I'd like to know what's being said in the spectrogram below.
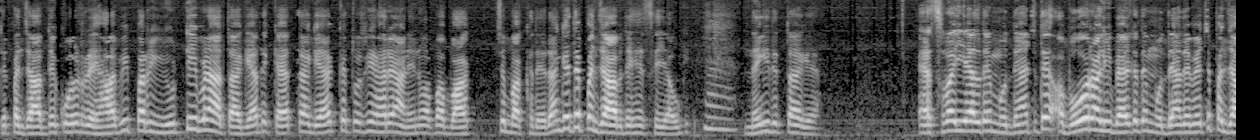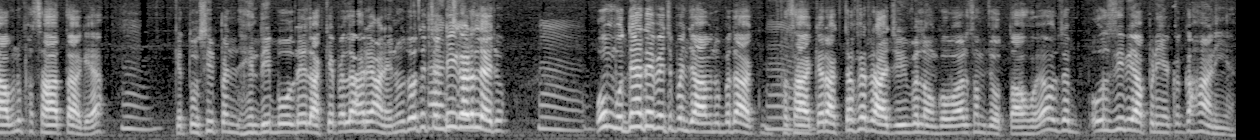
ਤੇ ਪੰਜਾਬ ਦੇ ਕੋਲ ਰਿਹਾ ਵੀ ਪਰ ਯੂਟੀ ਬਣਾਤਾ ਗਿਆ ਤੇ ਕਹਿਤਾ ਗਿਆ ਕਿ ਤੁਸੀਂ ਹਰਿਆਣੇ ਨੂੰ ਆਪਾਂ ਬਾਅਦ ਚ ਵੱਖ ਦੇ ਦਾਂਗੇ ਤੇ ਪੰਜਾਬ ਦੇ ਹਿੱਸੇ ਆਊਗੀ ਨਹੀਂ ਦਿੱਤਾ ਗਿਆ ਐਸਵਾਈਐਲ ਦੇ ਮੁੱਦਿਆਂ 'ਚ ਤੇ ਅਬੋਰ ਵਾਲੀ ਬੈਲਟ ਦੇ ਮੁੱਦਿਆਂ ਦੇ ਵਿੱਚ ਪੰਜਾਬ ਨੂੰ ਫਸਾਤਾ ਗਿਆ ਕਿ ਤੁਸੀਂ ਹਿੰਦੀ ਬੋਲਦੇ ਇਲਾਕੇ ਪਹਿਲਾਂ ਹਰਿਆਣੇ ਨੂੰ ਦਿਓ ਤੇ। ਚੰਡੀਗੜ੍ਹ ਲੈ ਜਾਓ ਹੂੰ ਉਹ ਮੁੱਦਿਆਂ ਦੇ ਵਿੱਚ ਪੰਜਾਬ ਨੂੰ ਵਧਾ। ਫਸਾ ਕੇ ਰੱਖਤਾ ਫਿਰ ਰਾਜੀਵ ਲੌਂਗੋਵਾਲ ਸਮਝੌਤਾ ਹੋਇਆ ਉਸ ਉਸ ਦੀ ਵੀ ਆਪਣੀ ਇੱਕ ਕਹਾਣੀ ਹੈ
